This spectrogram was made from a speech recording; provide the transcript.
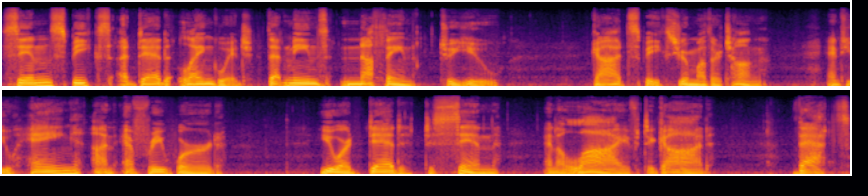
Sin speaks a dead language that means nothing to you. God speaks your mother tongue, and you hang on every word. You are dead to sin and alive to God. That's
